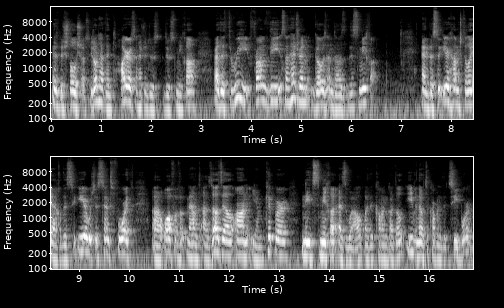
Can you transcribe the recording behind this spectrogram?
is b'shlosha, so you don't have the entire Sanhedrin do, do smicha. Rather, three from the Sanhedrin goes and does the smicha. And the seir hamshtaleach, the seir which is sent forth uh, off of Mount Azazel on Yom Kippur needs smicha as well by the Kohen Gadol, even though it's a korban of the tzibur,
